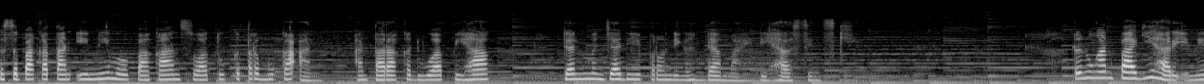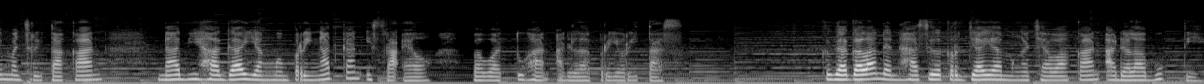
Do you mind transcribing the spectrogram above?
Kesepakatan ini merupakan suatu keterbukaan antara kedua pihak dan menjadi perundingan damai di Helsinki. Renungan pagi hari ini menceritakan Nabi Hagai yang memperingatkan Israel bahwa Tuhan adalah prioritas. Kegagalan dan hasil kerja yang mengecewakan adalah bukti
